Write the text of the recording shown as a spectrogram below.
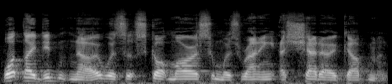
What they didn't know was that Scott Morrison was running a shadow government.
